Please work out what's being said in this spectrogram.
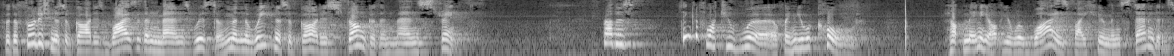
For the foolishness of God is wiser than man's wisdom, and the weakness of God is stronger than man's strength. Brothers, think of what you were when you were called. Not many of you were wise by human standards.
